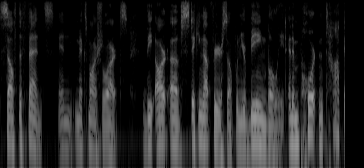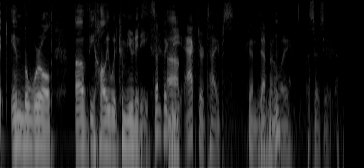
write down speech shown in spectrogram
self defense in mixed martial arts, the art of sticking up for yourself when you're being bullied, an important topic in the world of the Hollywood community. Something uh, the actor types can mm-hmm. definitely mm-hmm. associate with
